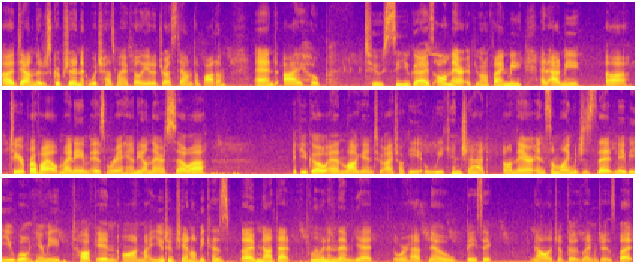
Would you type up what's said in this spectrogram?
uh, down in the description, which has my affiliate address down at the bottom. And I hope to see you guys on there. If you want to find me and add me uh, to your profile, my name is Maria Handy on there, so uh, if you go and log into italki, we can chat on there in some languages that maybe you won't hear me talk in on my YouTube channel because I'm not that fluent in them yet or have no basic knowledge of those languages. But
